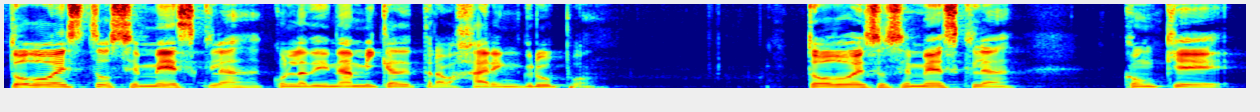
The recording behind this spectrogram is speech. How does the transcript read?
Todo esto se mezcla con la dinámica de trabajar en grupo. Todo eso se mezcla con que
